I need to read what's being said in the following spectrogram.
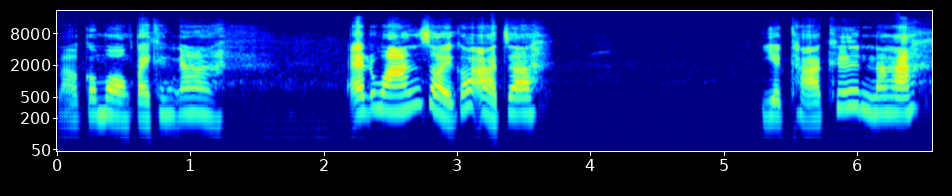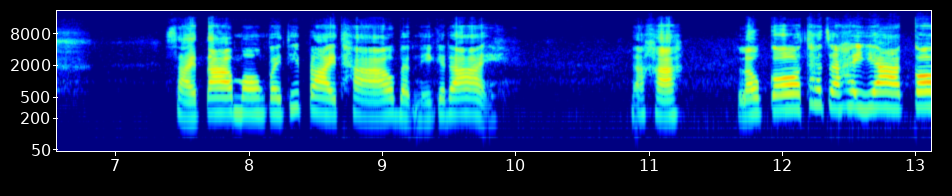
แล้วก็มองไปข้างหน้า Advance หน่อยก็อาจจะ เหยียดขาขึ้นนะคะ สายตามองไปที่ปลายเท้าแบบนี้ก็ได้นะคะ แล้วก็ถ้าจะให้ยากก็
